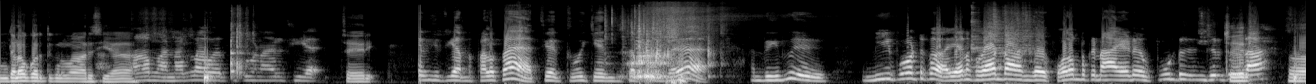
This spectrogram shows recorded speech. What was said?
இந்த அளவுக்கு வறுத்துக்கணுமா அரிசியா? ஆமா நல்லா வறுத்துக்கணும் அரிசியை. சரி. எரிஞ்சிட்டியா அந்த பழத்தை? சரி தூக்கி எரிஞ்சிட்டு அந்த இது நீ போட்டுக்கோ. எனக்கு வேண்டாம் அங்க குழம்புக்கு நான் எடு பூண்டு ஆ.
